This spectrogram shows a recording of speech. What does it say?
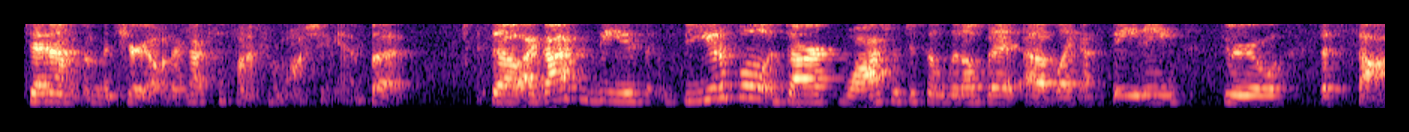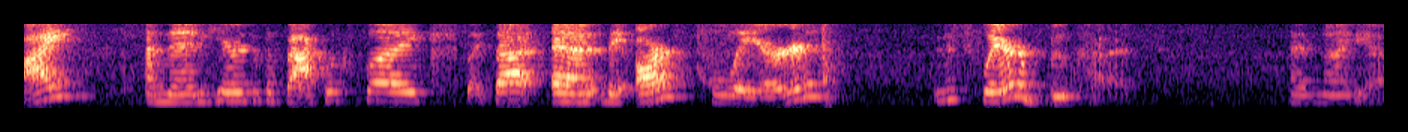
denim material. And I got stuff on it from washing it. But so I got these beautiful dark wash with just a little bit of like a fading through the thigh. And then here's what the back looks like. Just like that. And they are flared. Is this flare or boot cut? I have no idea.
